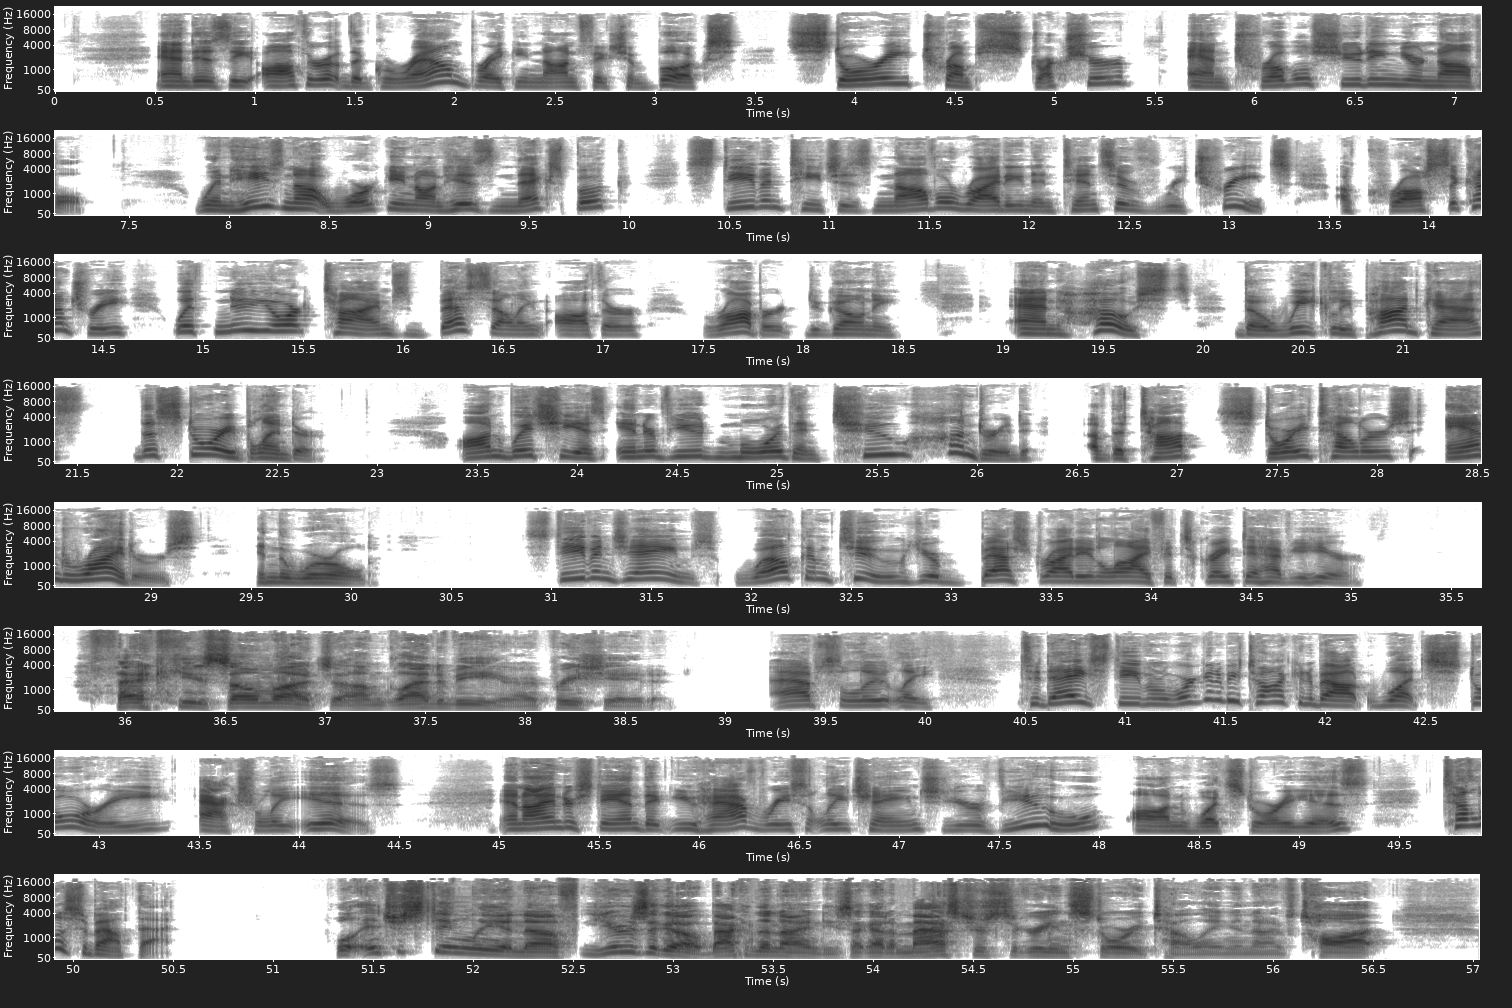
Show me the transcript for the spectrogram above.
and is the author of the groundbreaking nonfiction books Story Trumps Structure and Troubleshooting Your Novel. When he's not working on his next book, Steven teaches novel writing intensive retreats across the country with New York Times bestselling author Robert Dugoni, and hosts the weekly podcast, The Story Blender, on which he has interviewed more than 200 of the top storytellers and writers in the world. Steven James, welcome to Your Best Writing Life. It's great to have you here. Thank you so much. I'm glad to be here. I appreciate it. Absolutely. Today, Steven, we're going to be talking about what story actually is. And I understand that you have recently changed your view on what story is. Tell us about that. Well, interestingly enough, years ago, back in the 90s, I got a master's degree in storytelling, and I've taught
